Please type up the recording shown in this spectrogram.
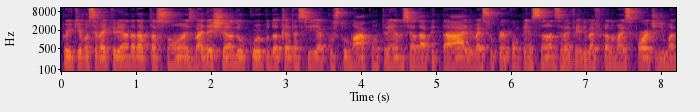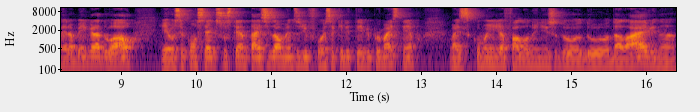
porque você vai criando adaptações, vai deixando o corpo do atleta se acostumar com o treino, se adaptar, ele vai super compensando, vai, ele vai ficando mais forte de maneira bem gradual, e aí você consegue sustentar esses aumentos de força que ele teve por mais tempo. Mas como a gente já falou no início do, do da live, né,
